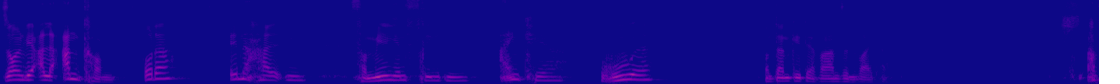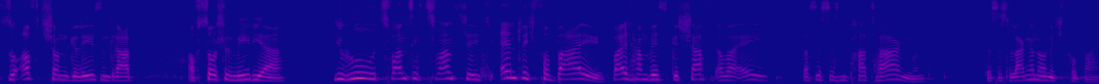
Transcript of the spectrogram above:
sollen wir alle ankommen, oder? Innehalten, Familienfrieden, Einkehr, Ruhe und dann geht der Wahnsinn weiter. Ich habe so oft schon gelesen, gerade auf Social Media, Juhu, 2020, endlich vorbei. Bald haben wir es geschafft, aber ey, das ist es in ein paar Tagen und das ist lange noch nicht vorbei.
